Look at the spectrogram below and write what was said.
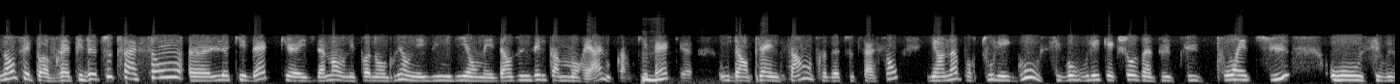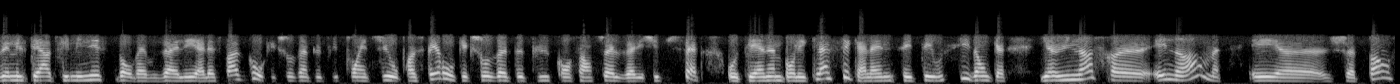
Non, c'est pas vrai. Puis de toute façon, euh, le Québec, euh, évidemment, on n'est pas nombreux, on est 8 millions, mais dans une ville comme Montréal ou comme Québec mhm. euh, ou dans plein de centres, de toute façon, il y en a pour tous les goûts. Si vous voulez quelque chose d'un peu plus pointu, ou si vous aimez le théâtre féministe, bon, ben vous allez à l'espace Go, quelque chose d'un peu plus pointu au Prospero, quelque chose d'un peu plus consensuel, vous allez chez Duceppe, au TNM pour les classiques, à la NCT aussi. Donc, il y a une offre énorme. Et je pense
